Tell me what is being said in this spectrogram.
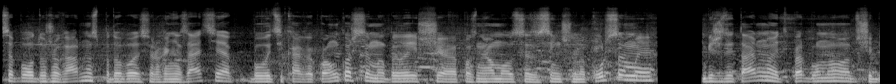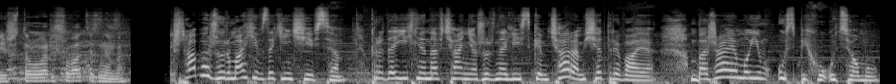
Це було дуже гарно, сподобалась організація. Були цікаві конкурси. Ми були ще познайомилися з іншими курсами більш детально, і тепер будемо ще більше товаришувати з ними. Шаба журмахів закінчився. Проте їхнє навчання журналістським чарам ще триває. Бажаємо їм успіху у цьому.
